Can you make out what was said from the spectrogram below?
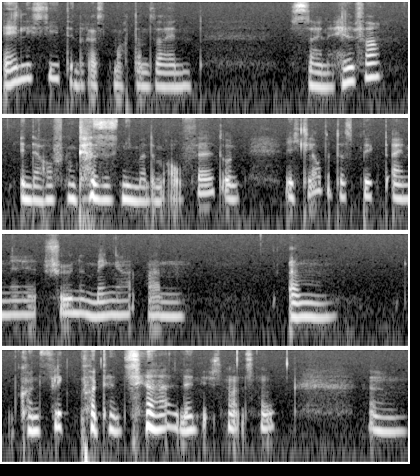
ähnlich sieht. Den Rest macht dann sein, seine Helfer in der Hoffnung, dass es niemandem auffällt. Und Ich glaube, das birgt eine schöne Menge an ähm, Konfliktpotenzial, nenne ich es mal so. Ähm,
